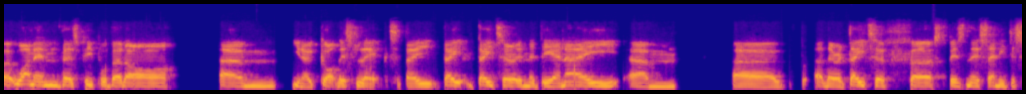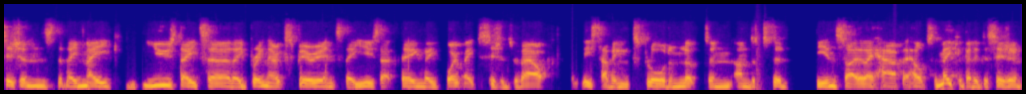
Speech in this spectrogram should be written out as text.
at, one end, there's people that are um, you know, got this licked. They, they data in the DNA. Um, uh, they're a data first business. Any decisions that they make use data. They bring their experience. They use that thing. They won't make decisions without at least having explored and looked and understood the insight that they have that helps them make a better decision.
